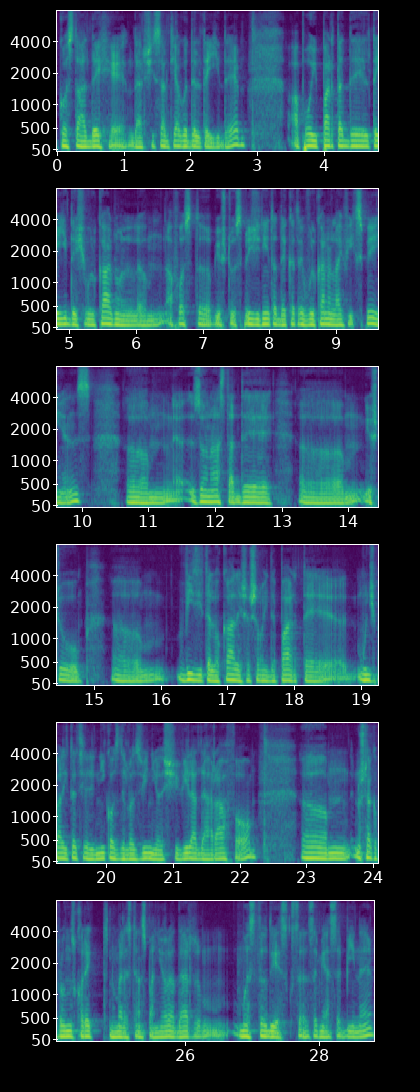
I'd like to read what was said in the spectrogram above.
Costa Adeje, dar și Santiago del Teide, apoi partea de Teide și vulcanul um, a fost, uh, eu știu, sprijinită de către Vulcanul Life Experience, um, zona asta de, eu știu, Um, vizite locale și așa mai departe, municipalitățile din Nicos de los Viños și Vila de Arafo Um, nu știu dacă pronunț corect numele ăsta în spaniolă, dar mă străduiesc să, să-mi iasă bine.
